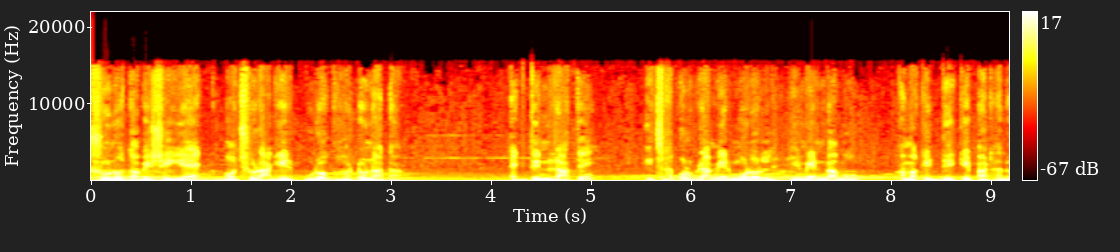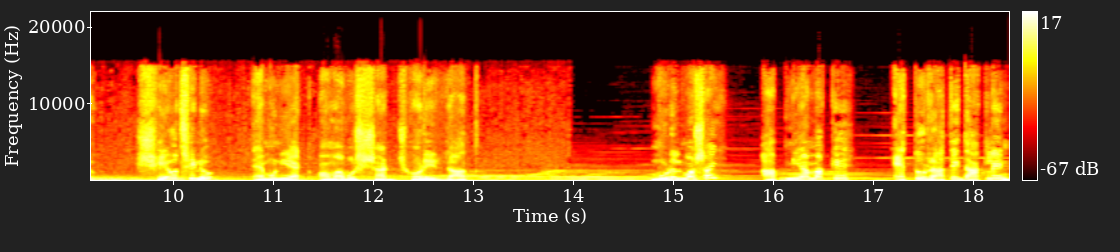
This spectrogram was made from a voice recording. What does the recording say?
শোনো তবে সেই এক বছর আগের পুরো ঘটনাটা। একদিন রাতে ইছাপুর গ্রামের মোড়ল হেমেনবাবু আমাকে ডেকে পাঠালো। সেও ছিল এমনই এক অমাবস্যার ঝড়ের রাত। মোড়ল মশাই, আপনি আমাকে এত রাতে ডাকলেন?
